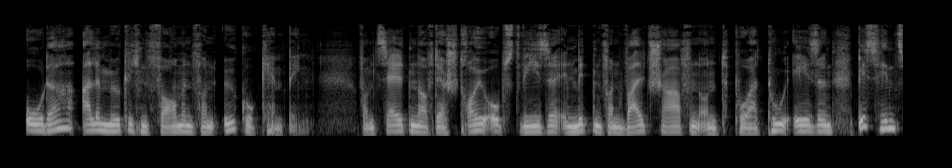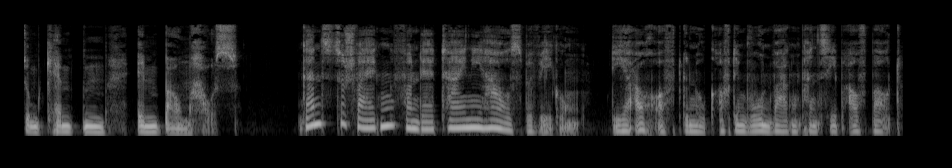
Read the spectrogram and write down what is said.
Oder alle möglichen Formen von Öko-Camping. Vom Zelten auf der Streuobstwiese inmitten von Waldschafen und Poitou-Eseln bis hin zum Campen im Baumhaus. Ganz zu schweigen von der Tiny House Bewegung, die ja auch oft genug auf dem Wohnwagenprinzip aufbaut.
